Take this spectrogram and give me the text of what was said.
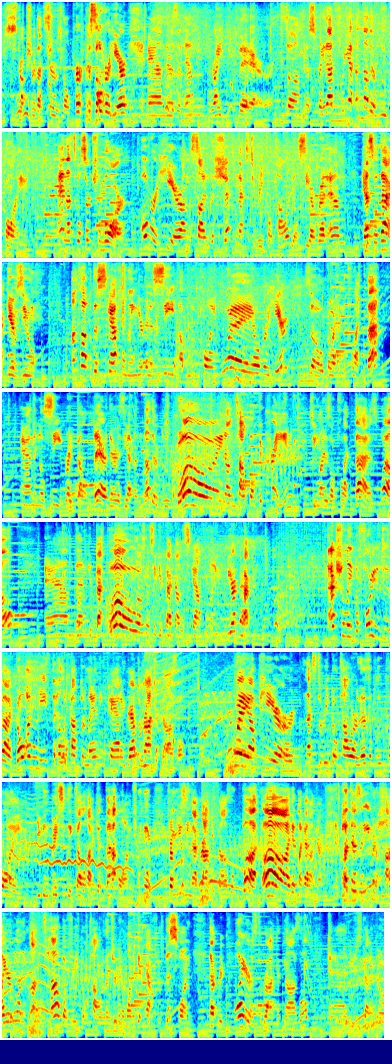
structure that serves no purpose over here, and there's an M right there. So I'm gonna spray that for yet another blue coin. And let's go search for more. Over here on the side of the ship, next to Ricco Tower, you'll see a red M. Guess what that gives you? On top of the scaffolding, you're gonna see a blue coin way over here. So go ahead and collect that. And then you'll see right down there, there is yet another blue coin on top of the crane. So you might as well collect that as well. And then get back... Whoa! I was to say get back on the scaffolding. Be right back. Actually, before you do that, go underneath the helicopter landing pad and grab the rocket nozzle. Way up here, next to Ricco Tower, there's a blue coin you can basically tell how to get that one from from using that rocket nozzle. But, oh, I hit my head on there. But there's an even higher one on top of Ricco Tower that you're going to want to get after this one that requires the rocket nozzle. And you just gotta go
